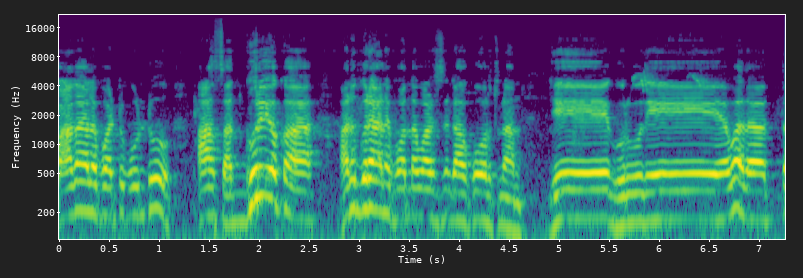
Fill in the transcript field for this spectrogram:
పాదాలు పట్టుకుంటూ ఆ సద్గురు యొక్క అనుగ్రహాన్ని పొందవలసిందిగా కోరుతున్నాను జే గురుదేవదత్త.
